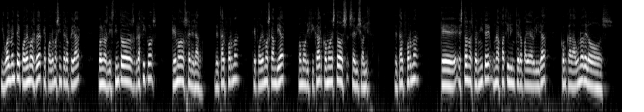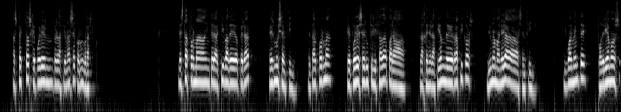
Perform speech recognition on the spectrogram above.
Igualmente podemos ver que podemos interoperar con los distintos gráficos que hemos generado, de tal forma que podemos cambiar o modificar cómo estos se visualizan, de tal forma que esto nos permite una fácil interoperabilidad con cada uno de los aspectos que pueden relacionarse con un gráfico. Esta forma interactiva de operar es muy sencilla, de tal forma que puede ser utilizada para la generación de gráficos de una manera sencilla. Igualmente, podríamos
